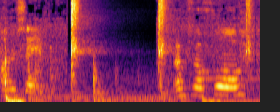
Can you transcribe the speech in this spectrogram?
All the same. I'm so full.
